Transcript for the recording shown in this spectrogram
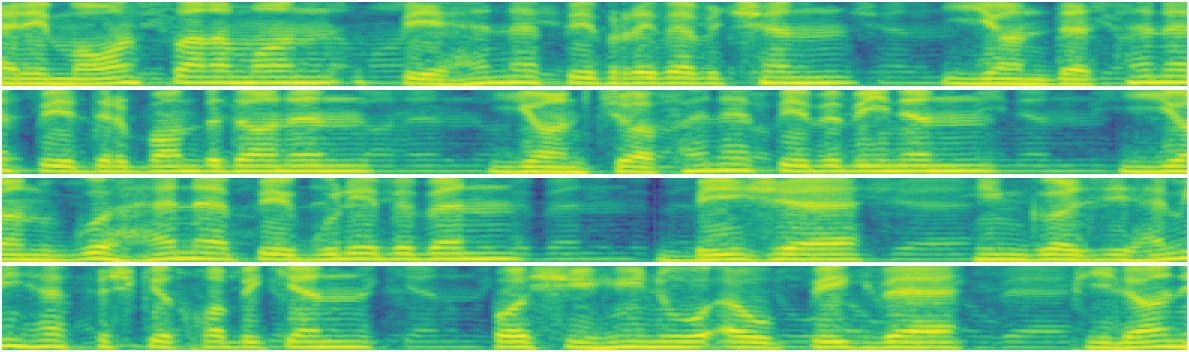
اری موان سانمان به هنه پی بریوه بچن یان دست هنه پی دربان بدانن یان چاف هنه پی ببینن یان گو هنه پی گوله ببن بیجه هنگازی همی هف پشکت خواه بکن پاشی هینو أو پیگ و پیلان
